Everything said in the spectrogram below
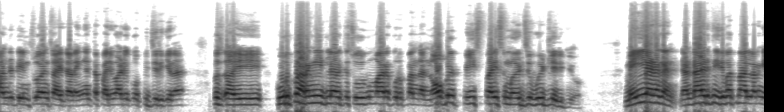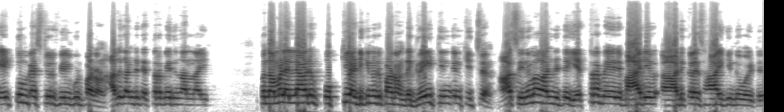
കണ്ടിട്ട് ഇൻഫ്ലുവൻസ് ആയിട്ടാണ് ഇങ്ങനത്തെ പരിപാടിയൊക്കെ ഒപ്പിച്ചിരിക്കുന്നത് ഈ കുറിപ്പ് ഇറങ്ങിയിട്ടില്ല വെച്ച് സുകുമാരക്കുറുപ്പ് എന്താ? നോബൽ പീസ് പ്രൈസ് മേടിച്ച് വീട്ടിലിരിക്കുവോ? മെയ് അഴകൻ രണ്ടായിരത്തി ഇരുപത്തിനാലിൽ ഇറങ്ങിയ ഏറ്റവും ബെസ്റ്റ് ഒരു ഫീൽ ഗുഡ് പടമാണ്. അത് കണ്ടിട്ട് എത്ര പേര് നന്നായി? ഇപ്പൊ നമ്മൾ എല്ലാവരും പൊക്കി അടിക്കുന്ന ഒരു പടം ദ ഗ്രേറ്റ് ഇന്ത്യൻ കിച്ചൺ ആ സിനിമ കണ്ടിട്ട് എത്ര പേര് ഭാര്യ അടുക്കളയെ സഹായിക്കുന്നു പോയിട്ട്?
